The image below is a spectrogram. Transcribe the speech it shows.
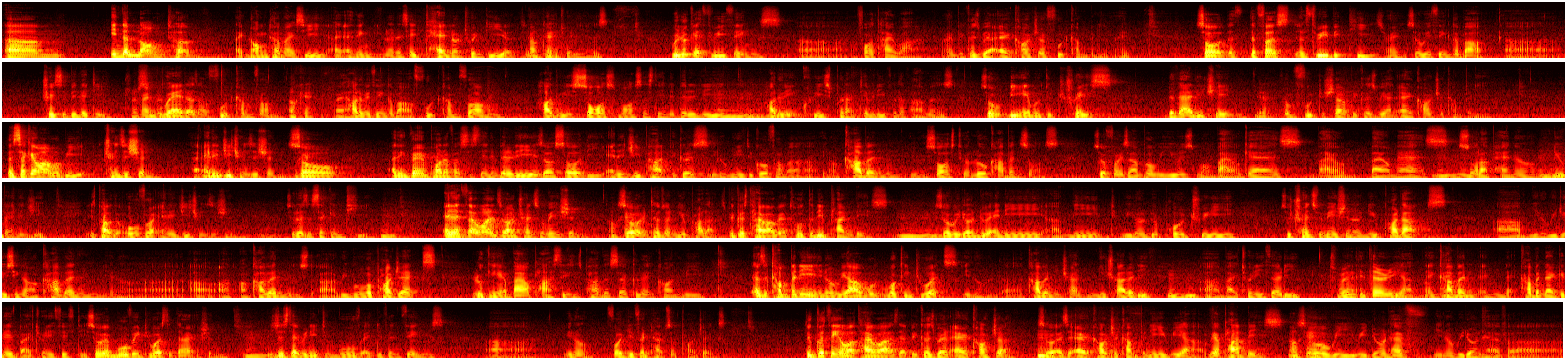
Um, in the long term, like long term, I see, I, I think, you know, let's say 10 or 20 years, right? Okay. 10 or 20 years. We look at three things uh, for Thai Wah, right? Because we are agriculture food company, right? So the, the first, the three big T's, right? So we think about uh, traceability, right? Traceability. Where does our food come from? Okay. Right? How do we think about our food come from? How do we source more sustainability? Mm. How do we increase productivity for the farmers? So being able to trace the value chain Yeah. from food to shelf because we are an agriculture company. The second one will be transition, uh, mm. energy transition. So I think very important for sustainability is also the energy part because you know we need to go from a you know carbon you know source to a low carbon source. So for example, we use more biogas, bio, biomass, mm-hmm. solar panel, mm-hmm. renewable energy. It's part of the overall energy transition. Mm. So that's the second T. Mm. And the third one is around transformation. Okay. So in terms of new products, because Thai Wah we are totally plant based, so we don't do any uh, meat, we don't do poultry. So transformation of new products, um, you know, reducing our carbon, you know, uh, our, our, carbon uh, removal projects, looking at bioplastics as part of the circular economy. As a company, you know, we are wo- working towards, you know, the carbon neutra- neutrality uh, by 2030. 2030? Yeah, and carbon and carbon negative by 2050. So we're moving towards the direction. It's just that we need to move at different things, uh, you know, for different types of projects. The good thing about Thai Wah is that because we're an agriculture, so as an agriculture company, we are we are plant based. Okay. So we, we don't have you know we don't have uh,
